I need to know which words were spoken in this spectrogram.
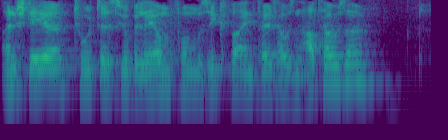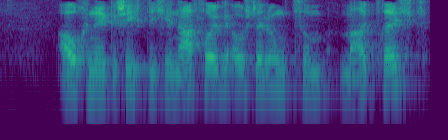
Anstehe tut das Jubiläum vom Musikverein Feldhausen-Harthausen. Auch eine geschichtliche Nachfolgeausstellung zum Marktrecht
